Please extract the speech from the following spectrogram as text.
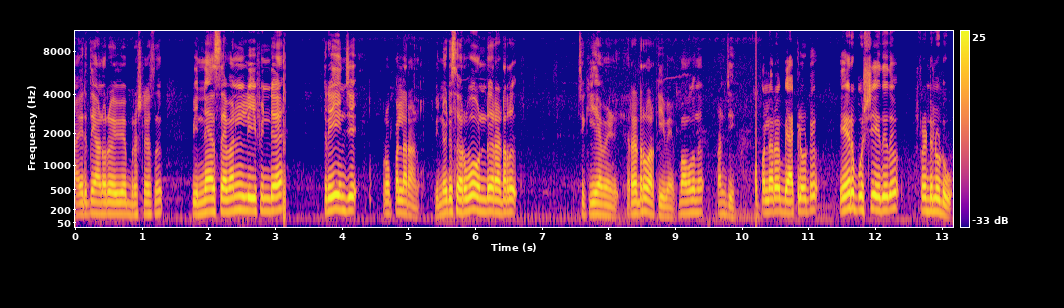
ആയിരത്തി നാനൂറ് കെ വി ബ്രഷ്ലെസ്. പിന്നെ സെവൻ ലീഫിന്റെ ത്രീ ഇഞ്ച് പ്രൊപ്പല്ലറാണ് പിന്നെ ഒരു സെർവോ ഉണ്ട് റഡർ ചെക്ക് ചെയ്യാൻ വേണ്ടി. റഡർ വർക്ക് ചെയ്യാൻ അപ്പോൾ നമുക്കൊന്ന് റൺ ചെയ്യും. പ്രൊപ്പല്ലർ ബാക്കിലോട്ട് എയർ പുഷ് ചെയ്ത് ഇത് ഫ്രണ്ടിലോട്ട് പോകും.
